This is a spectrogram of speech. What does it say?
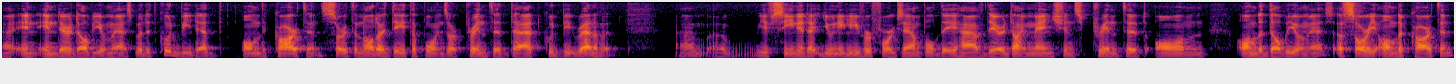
uh, in, in their WMS, but it could be that on the carton certain other data points are printed that could be relevant. Um, uh, we've seen it at Unilever, for example, they have their dimensions printed on, on the WMS, uh, sorry, on the carton,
